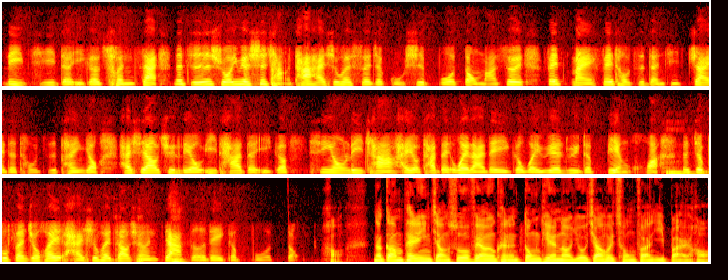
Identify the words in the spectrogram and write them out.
利基的一个存在，那只是说，因为市场它还是会随着股市波动嘛，所以非买非投资等级债的投资朋友，还是要去留意它的一个信用利差，还有它的未来的一个违约率的变化，那这部分就会还是会造成价格的一个波动。好，那刚佩玲讲说，非常有可能冬天呢、哦，油价会重返一百哈。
